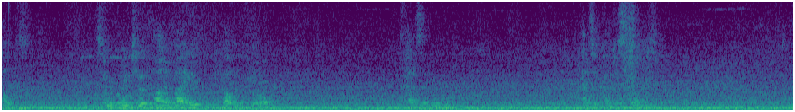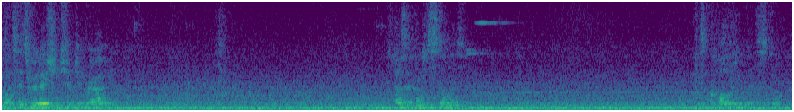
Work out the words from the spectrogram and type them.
So we're going to Apana pelvic floor. Does it move? Does it come to stillness? What's its relationship to gravity? How does it come to stillness? It's a quality of its stillness.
